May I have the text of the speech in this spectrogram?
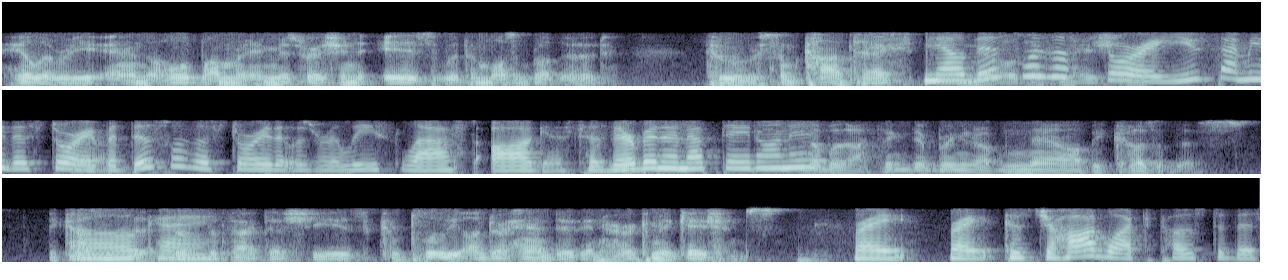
Hillary and the whole Obama administration is with the Muslim Brotherhood some context. Now, this was a story. You sent me this story, yeah. but this was a story that was released last August. Has there been an update on it? No, but I think they're bringing it up now because of this. because Oh, of the, the, the fact that she is completely underhanded in her communications. Right, right. Because Jihad Watch posted this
